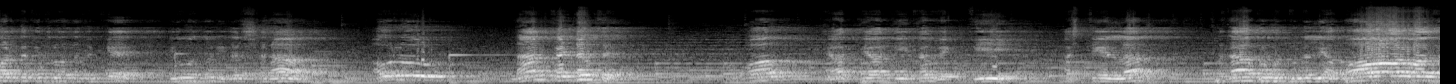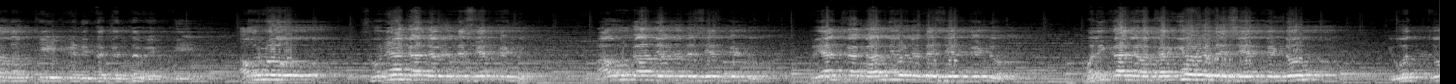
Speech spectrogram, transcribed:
ಮಾಡ್ತಿದ್ರು ಅನ್ನೋದಕ್ಕೆ ಇದು ಒಂದು ನಿದರ್ಶನ. ಅವರು ನಾನು ಕಂಡಂತೆ, ಒಬ್ಬ ಜಾತ್ಯತೀತ ವ್ಯಕ್ತಿ. ಅಷ್ಟೇ ಅಲ್ಲ, ಪ್ರಜಾಪ್ರಭುತ್ವದಲ್ಲಿ ಅಪಾರವಾದ ನಂಬಿಕೆ ಇಟ್ಕೊಂಡಿರ್ತಕ್ಕಂಥ ವ್ಯಕ್ತಿ. ಅವರು ಸೋನಿಯಾ ಗಾಂಧಿ ಜೊತೆ ಸೇರ್ಕೊಂಡು, ರಾಹುಲ್ ಗಾಂಧಿ ಜೊತೆ ಸೇರ್ಕೊಂಡು, ಪ್ರಿಯಾಂಕಾ ಗಾಂಧಿ ಜೊತೆ ಸೇರ್ಕೊಂಡು, ಮಲ್ಲಿಕಾರ್ಜುನ ಖರ್ಗೆ ಅವರ ಜೊತೆ ಸೇರ್ಕೊಂಡು ಇವತ್ತು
